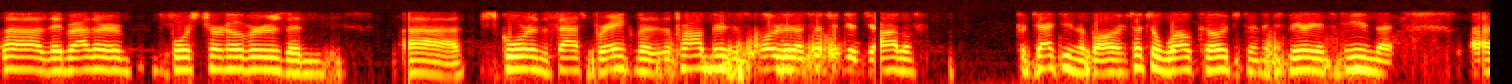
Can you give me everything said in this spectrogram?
Uh, they'd rather force turnovers and uh, score in the fast break. But the problem is, is Florida does such a good job of protecting the ball. They're such a well coached and experienced team that uh,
